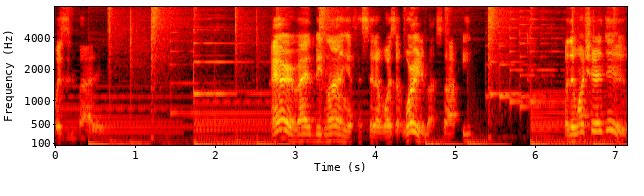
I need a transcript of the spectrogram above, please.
was invited. I'd be lying if I said I wasn't worried about Saki. But then what should I do?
